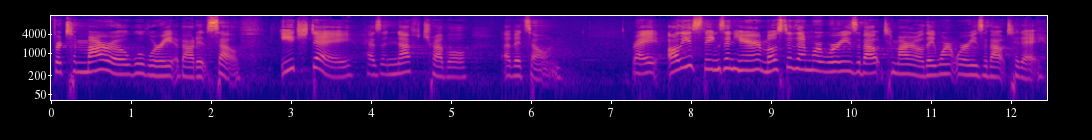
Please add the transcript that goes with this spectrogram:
for tomorrow will worry about itself. Each day has enough trouble of its own. Right? All these things in here, most of them were worries about tomorrow. They weren't worries about today.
